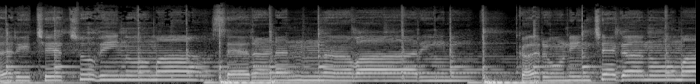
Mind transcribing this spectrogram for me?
దరిచేచు వినుమా శరణన్న వారిని కరుణించెగనుమా.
